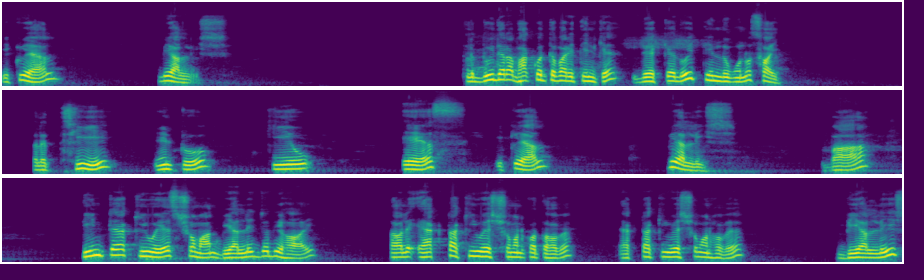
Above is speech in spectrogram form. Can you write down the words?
ইকুয়াল বিয়াল্লিশ। তাহলে দুই দ্বারা ভাগ করতে পারি তিনকে, দুই এককে দুই, তিন দুগুণ ছয়। তাহলে three into Q S equal বিয়াল্লিশ বা তিনটা কিউএস সমান বিয়াল্লিশ যদি হয়, তাহলে একটা কিউএস সমান কত হবে? একটা কিউএস সমান হবে বিয়াল্লিশ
